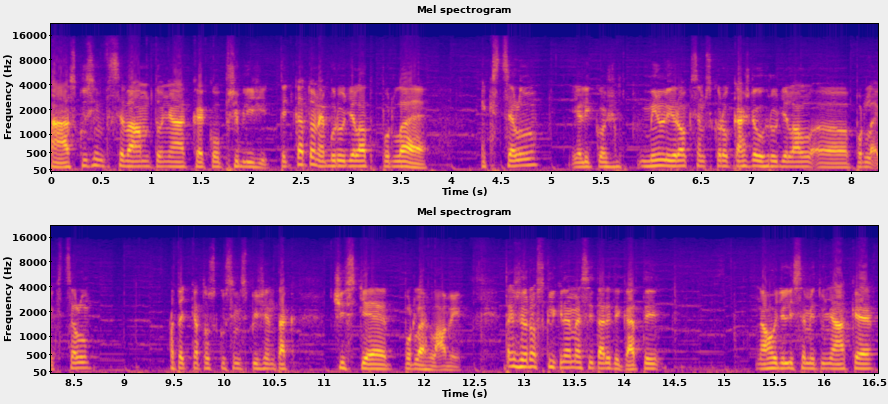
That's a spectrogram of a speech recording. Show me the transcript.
A zkusím se vám to nějak jako přiblížit. Teďka to nebudu dělat podle Excelu, jelikož minulý rok jsem skoro každou hru dělal uh, podle Excelu. A teďka to zkusím spíš jen tak čistě podle hlavy. Takže rozklikneme si tady ty karty. Nahodili se mi tu nějaké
